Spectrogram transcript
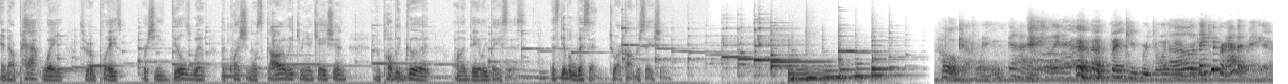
and our pathway to a place where she deals with the question of scholarly communication and public good on a daily basis. Let's give a listen to our conversation. Hello, Kathleen. Hi, Julian. thank you for joining me. Oh, thank you for having me. Yeah.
